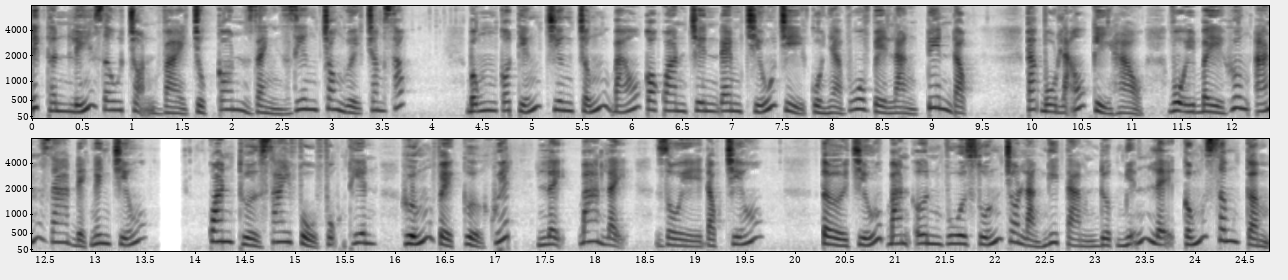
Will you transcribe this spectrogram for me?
đích thân Lý Dâu chọn vài chục con dành riêng cho người chăm sóc. Bỗng có tiếng chiêng trống báo có quan trên đem chiếu chỉ của nhà vua về làng tuyên đọc. Các bồ lão kỳ hào vội bày hương án ra để nghênh chiếu. Quan thừa sai phủ phụng thiên hướng về cửa khuyết, lạy ba lạy, rồi đọc chiếu. Tờ chiếu ban ơn vua xuống cho làng nghi tàm được miễn lệ cống sâm cầm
